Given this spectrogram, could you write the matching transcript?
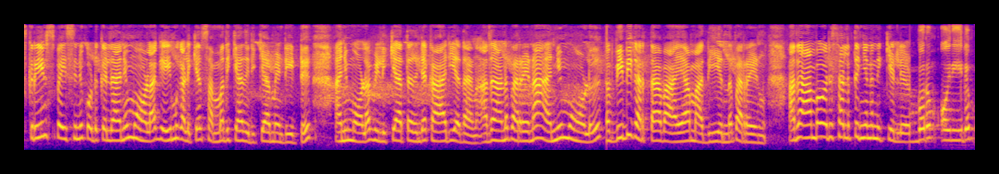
സ്ക്രീൻ സ്പേസിന് കൊടുക്കില്ല അനുമോള ഗെയിം കളിക്കാൻ സമ്മതിക്കാതിരിക്കാൻ വേണ്ടിയിട്ട് അനുമോള വിളിക്കാത്തതിന്റെ കാര്യം അതാണ്. അതാണ് പറയണ അനുമോൾ വിധികർത്താവായാൽ മതി എന്ന് പറയുന്നു. അതാകുമ്പോൾ ഒരു സ്ഥലത്ത് ഇങ്ങനെ നിൽക്കല്ലേ അക്ബറും ഒനീലും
